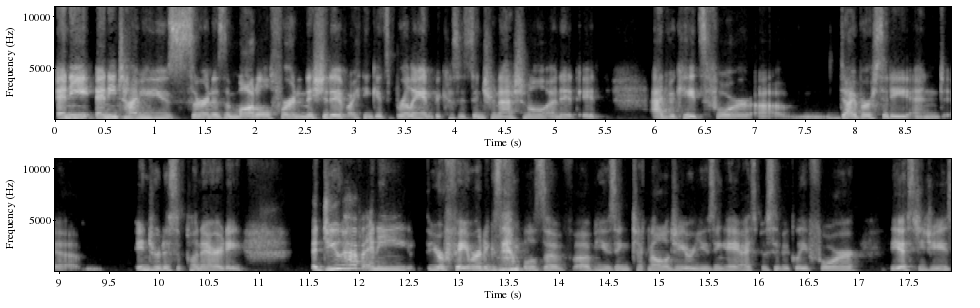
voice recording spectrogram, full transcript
any anytime you use CERN as a model for an initiative, I think it's brilliant because it's international and it it advocates for um, diversity and um, interdisciplinarity. Do you have any your favorite examples of of using technology or using AI specifically for the SDGs?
